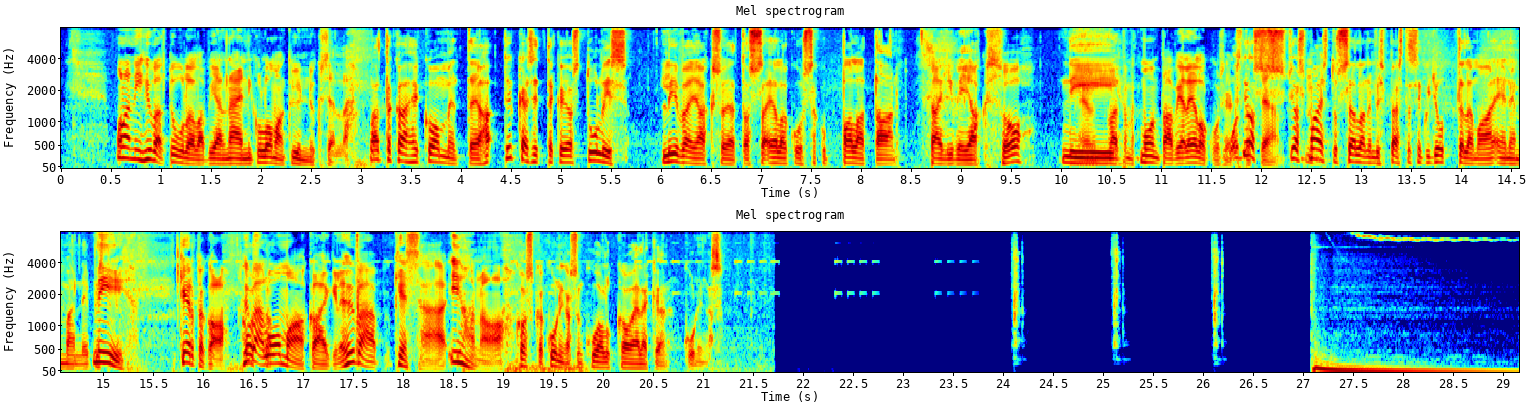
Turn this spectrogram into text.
Ollaan niin hyvällä tuulella vielä näin niin kuin loman kynnyksellä. Laittakaa he kommentteja. Tykkäsittekö, jos tulisi live-jaksoja tuossa elokuussa, kun palataan? Tai live-jakso. Niin. Välttämättä montaa vielä elokuussa jaksoa jos, tehdä. jos maistus sellainen, missä päästäisiin niinku juttelemaan enemmän, niin, niin. Kertokaa. Hyvää Koska- lomaa kaikille. Hyvää kesää. Ihanaa. koska kuningas on kuollut, kauan eläköön kuningas.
